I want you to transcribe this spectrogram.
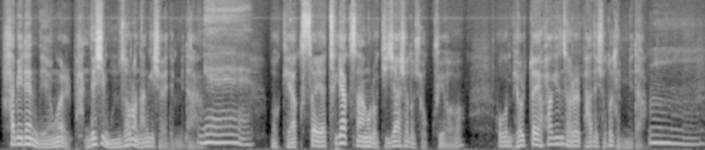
합의된 내용을 반드시 문서로 남기셔야 됩니다. 예. 뭐 계약서에 특약 사항으로 기재하셔도 좋고요. 혹은 별도의 확인서를 받으셔도 됩니다. 음.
